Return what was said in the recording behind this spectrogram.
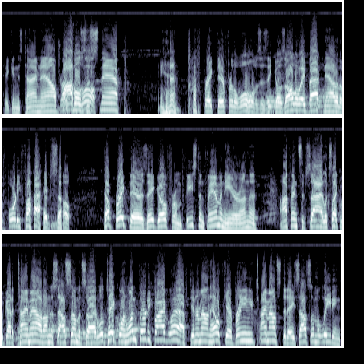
Taking his time now. Drops bobbles the ball. snap. And a tough break there for the Wolves as it goes all the way back now to the 45. So tough break there as they go from feast and famine here on the offensive side. Looks like we've got a timeout on the South Summit side. We'll take one. 135 left. Intermountain Healthcare bringing you timeouts today. South Summit leading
